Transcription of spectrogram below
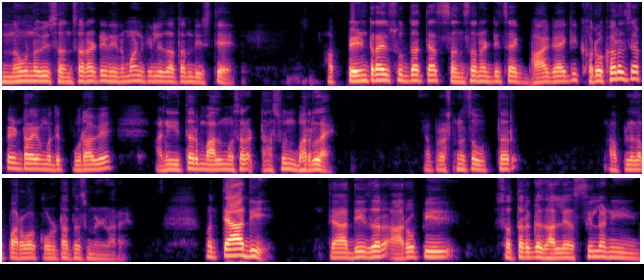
नवनवी सनसनाटी निर्माण केली जाताना दिसते. हा पेन ड्राईव्ह त्याच सनसनाटीचा एक भाग आहे की खरोखरच या पेन ड्राईव्हमध्ये पुरावे आणि इतर मालमसाला ठासून भरला आहे या प्रश्नाचं उत्तर आपल्याला परवा कोर्टातच मिळणार आहे. पण त्याआधी त्याआधी जर आरोपी सतर्क झाले असतील आणि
